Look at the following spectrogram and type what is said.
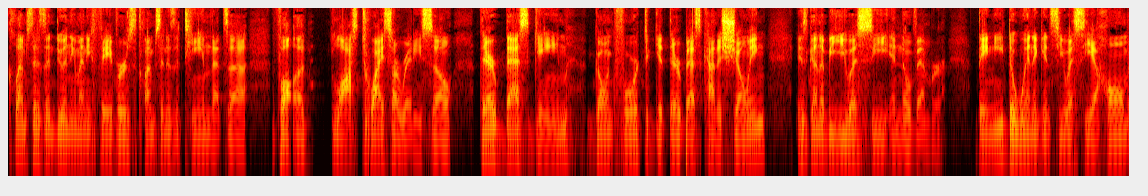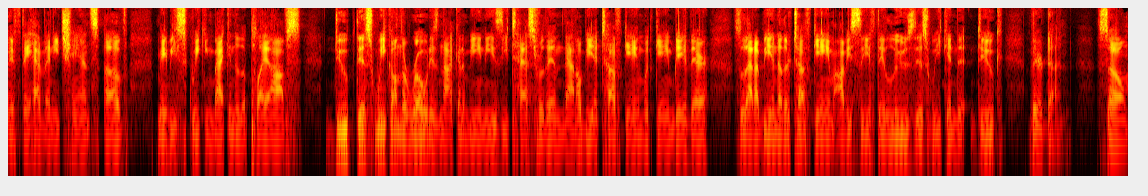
Clemson isn't doing them any favors. Clemson is a team that's uh, uh, lost twice already. So their best game going forward to get their best kind of showing is going to be USC in November. They need to win against USC at home if they have any chance of maybe squeaking back into the playoffs. Duke this week on the road is not going to be an easy test for them. That'll be a tough game with game day there. So that'll be another tough game. Obviously, if they lose this weekend at Duke, they're done. So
